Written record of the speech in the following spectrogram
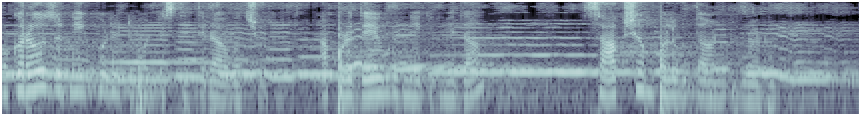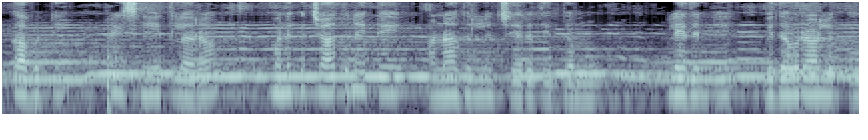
ఒకరోజు నీకు కూడా ఇటువంటి స్థితి రావచ్చు. అప్పుడు దేవుడు నీకు మీద సాక్ష్యం పలుకుతా అంటున్నాడు. కాబట్టి ప్రియ స్నేహితులారా మనకు చేతనైతే అనాథులను చేరదిద్దాము. లేదంటే విధవరాళ్ళకు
